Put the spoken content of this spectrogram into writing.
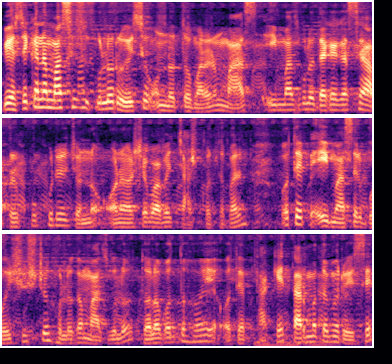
বিকজ এখানে মাছগুলো রয়েছে, উন্নত মানের মাছ। এই মাছগুলো দেখা গেছে আপনার পুকুরের জন্য অনায়াসভাবে চাষ করতে পারেন। অতএব এই মাছের বৈশিষ্ট্য হলো গা মাছগুলো দলবদ্ধ হয়ে অতএব থাকে। তার মাধ্যমে রয়েছে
